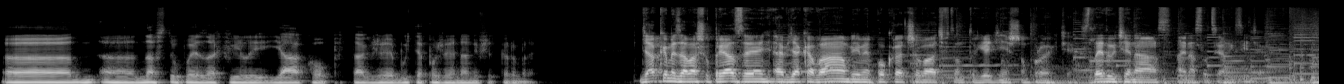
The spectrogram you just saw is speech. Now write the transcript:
Uh, uh, nastupuje za chvíli Jákob. Takže buďte požehnaní, všetko dobré. Ďakujeme za vašu priazeň a vďaka vám vieme pokračovať v tomto jedinečnom projekte. Sledujte nás aj na sociálnych sieťach.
